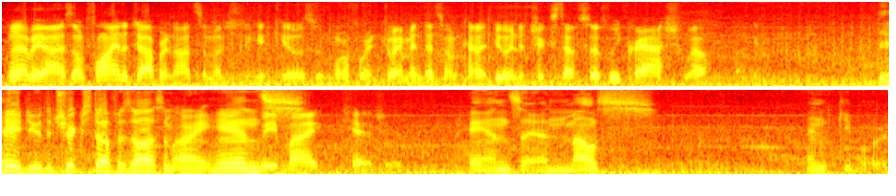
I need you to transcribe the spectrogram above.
I'm gonna be honest, I'm flying the chopper not so much to get kills, but more for enjoyment. That's what I'm kind of doing the trick stuff. So if we crash, well, fuck it. Hey, dude, the trick stuff is awesome. Alright, hands. We might catch it. Hands and mouse and keyboard.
